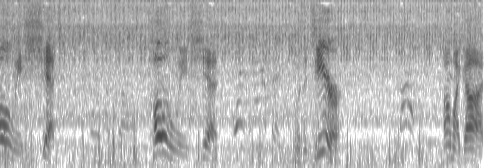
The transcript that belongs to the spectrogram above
Holy shit. Holy shit. With a deer? Oh my god.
